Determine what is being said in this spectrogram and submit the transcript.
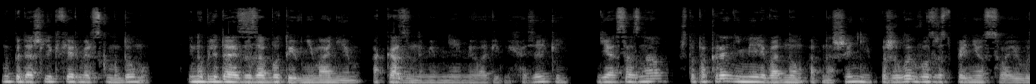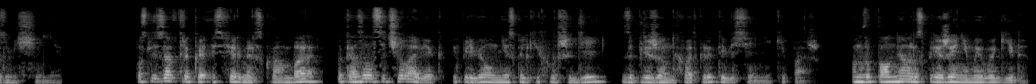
Мы подошли к фермерскому дому, и, наблюдая за заботой и вниманием, оказанными мне миловидной хозяйкой, я осознал, что, по крайней мере, в одном отношении пожилой возраст принес свое возмещение. После завтрака из фермерского амбара показался человек и привел нескольких лошадей, запряженных в открытый весенний экипаж. Он выполнял распоряжение моего гида.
